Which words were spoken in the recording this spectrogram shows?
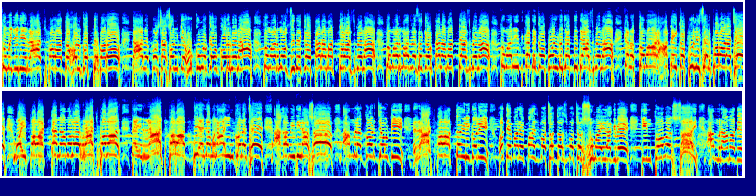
তুমি যদি রাজ পাওয়ার দখল করতে পারো, তাহলে প্রশাসনকে হুকুমও কেউ করবে না, তোমার মসজিদে কেউ তালা মারতে আসবে না, তোমার মাদ্রাসা কেউ তালা মারতে আসবে না, তোমার ঈদগাতে কেউ বোল্ডুজার দিতে আসবে না। কেন তোমার হাতেই তো পুলিশের পাওয়ার আছে ওই পাওয়ারটা নাম হলো রাজ পাওয়ার। তাই রাজ পাওয়ার দিয়ে যেমন আইন করেছে, আগামী দিন আসো, আমরা গর্জে উঠি, রাজ পাওয়ার তৈরি করি। হতে পারে পাঁচ বছর, দশ বছর সময় লাগবে, কিন্তু অবশ্যই আমরা আমাদের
